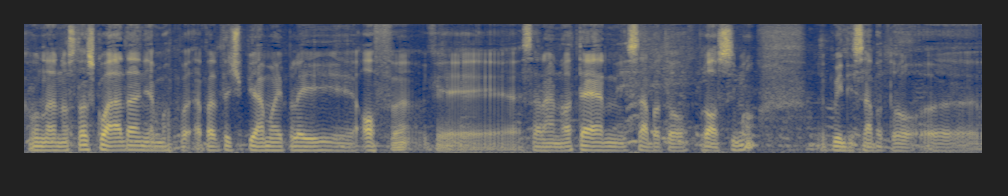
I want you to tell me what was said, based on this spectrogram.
con la nostra squadra, andiamo, partecipiamo ai play-off che saranno a Terni sabato prossimo, quindi sabato eh,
